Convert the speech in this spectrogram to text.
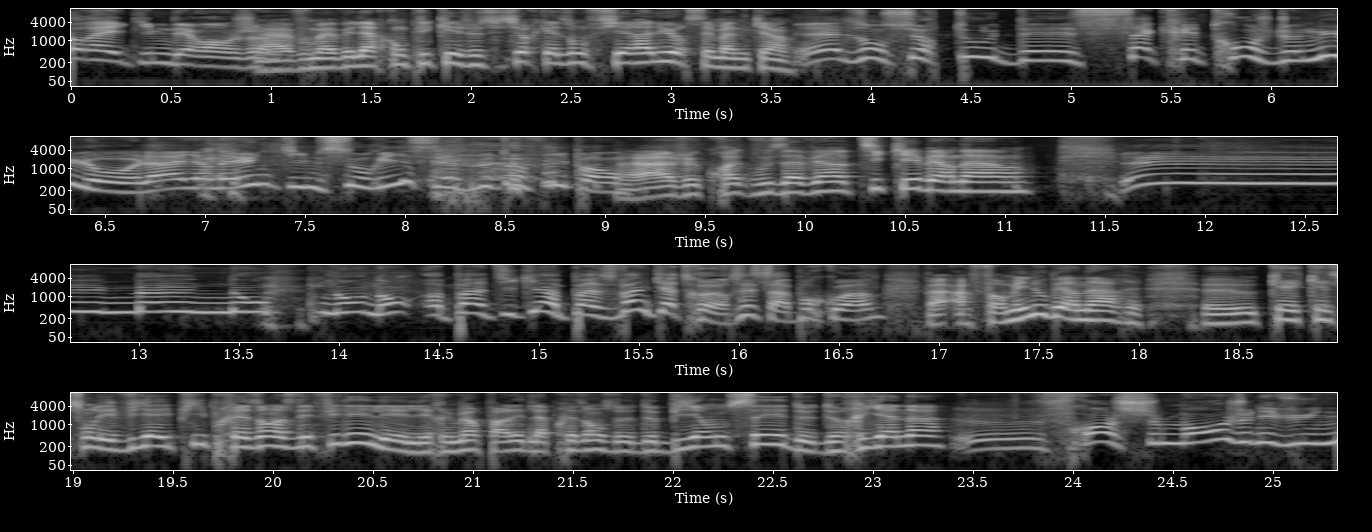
oreilles qui me dérangent. Ah, vous m'avez l'air compliqué, je suis sûr qu'elles ont fière allure, ces mannequins. Elles ont surtout des sacrées tronches de mulot. Là, il y en a une qui me sourit, c'est plutôt flippant. Ah, je crois que vous avez un ticket, Bernard. Euh, non, non, non, pas un ticket, un passe 24 heures, c'est ça, pourquoi? Bah, informez-nous, Bernard. Euh, que- quels sont les VIP présents à ce défilé? Les, les rumeurs parlaient de la présence de, de Beyoncé, de, de Rihanna. Euh, Franchement, je n'ai vu ni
